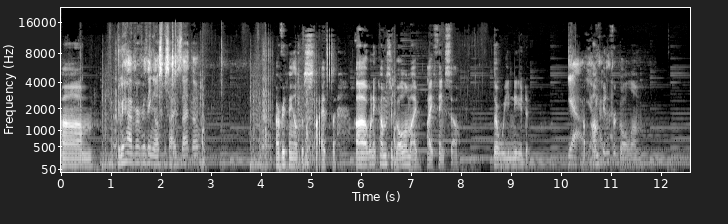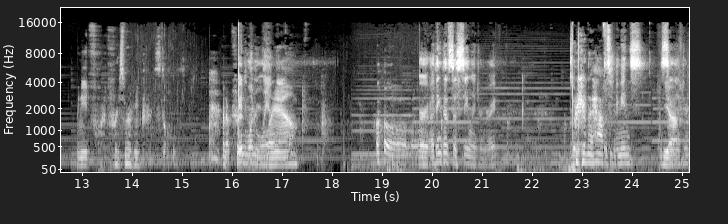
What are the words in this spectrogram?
Um, Do we have everything else besides that though? everything else besides that. Uh, when it comes to Golem, I I think so. So we need Yeah. a yeah, pumpkin for Golem. We need four prismarine crystals and a prismarine one lamp. lamp. Oh, Or I think that's the sea lantern, right? That's we're gonna have that's to. what it means. Yeah. lantern?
